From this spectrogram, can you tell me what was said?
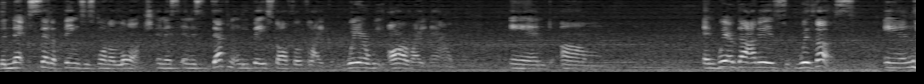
the next set of things is going to launch. And it's and it's definitely based off of like where we are right now and um and where God is with us. And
